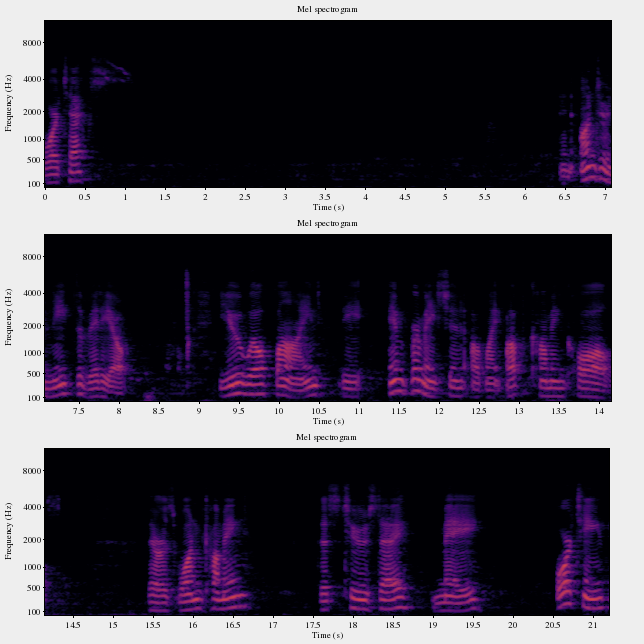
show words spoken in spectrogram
vortex. And underneath the video, you will find the information of my upcoming calls. There is one coming this Tuesday, May 14th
